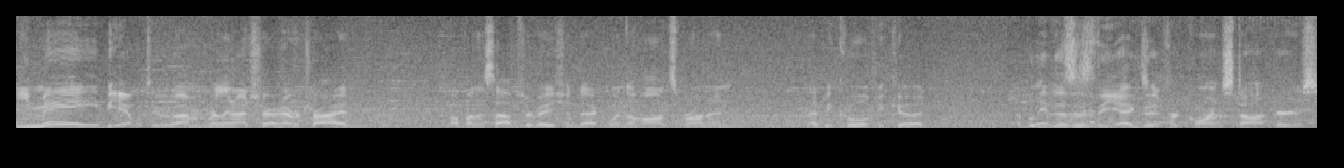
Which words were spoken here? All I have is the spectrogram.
You may be able to. I'm really not sure. I've never tried. Up on this observation deck when the haunt's running. That'd be cool if you could. I believe this is the exit for Cornstalkers.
